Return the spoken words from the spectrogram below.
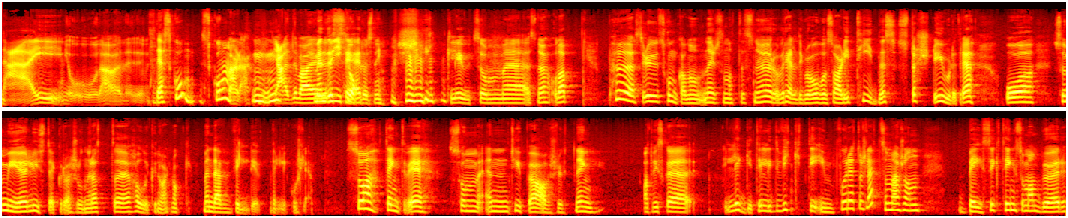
Nei Jo, det er Det er skum. Skum er det. Mm. Ja, det, var, Men det, gikk i oppløsning. Skikkelig ut som uh, snø. Og da pøser de ut skumkanoner sånn at det snør over hele The Grove. Og så har de tidenes største juletre. Og så mye lysdekorasjoner at uh, halve kunne vært nok. Men det er veldig, veldig koselig. Så tenkte vi som en type avslutning at vi skal legge til litt viktig info, rett og slett. Som er sånn basic ting som man bør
